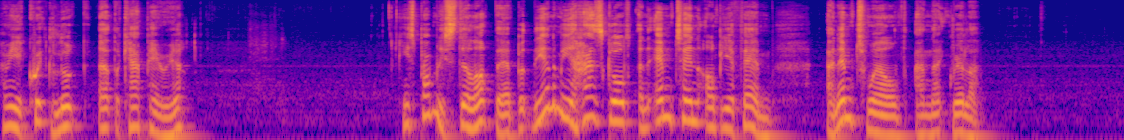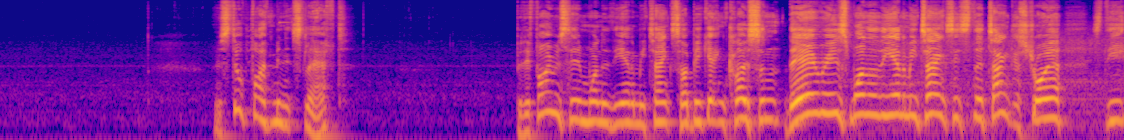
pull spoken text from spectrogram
having a quick look at the cap area. He's probably still up there, but the enemy has got an M10 RBFM, an M12 and that Grilla. There's still five minutes left. But if I was in one of the enemy tanks, I'd be getting close. And there is one of the enemy tanks. It's the tank destroyer. It's the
